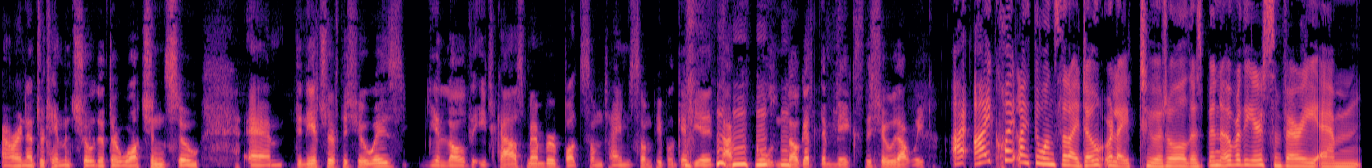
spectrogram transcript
or an entertainment show that they're watching. So, um, the nature of the show is you love each cast member, but sometimes some people give you that golden nugget that makes the show that week. I, I quite like the ones that I don't relate to at all. There's been over the years some very um,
